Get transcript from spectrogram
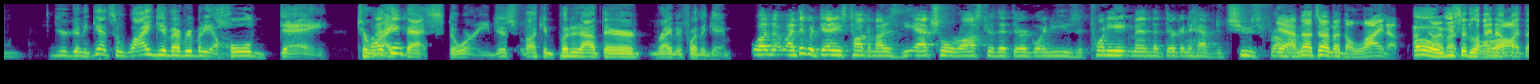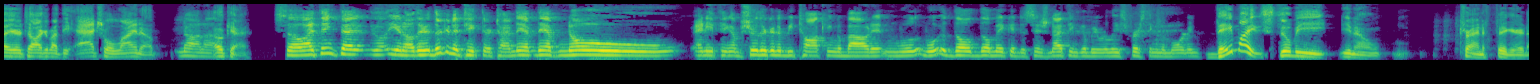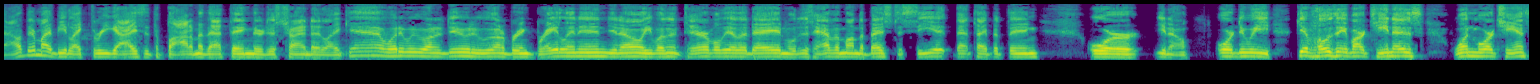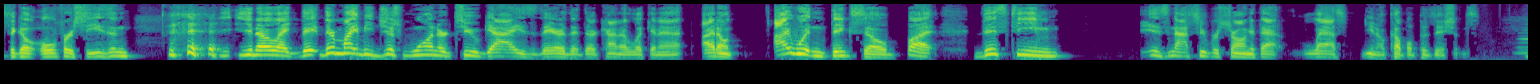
you're gonna get. So why give everybody a whole day to Well, write think- that story? Just fucking put it out there right before the game. Well, no, I think what Danny's talking about is the actual roster that they're going to use. The 28 men that they're going to have to choose from. yeah, I'm not talking about the lineup. I'm Oh, you about said the lineup. raw- I thought you were talking about the actual lineup. No, no. Okay. So I think that you know they're they're going to take their time. They have they have no anything. I'm sure they're going to be talking about it, and we'll, we'll they'll they'll make a decision. I think it'll be released first thing in the morning. They might still be, you know, trying to figure it out. There might be like three guys at the bottom of that thing. They're just trying to like, yeah, what do we want to do? Do we want to bring Brailyn in? You know, he wasn't terrible the other day, and we'll just have him on the bench to see it. That type of thing, or you know, or do we give Jose Martinez one more chance to go oh over season? you know, like they, there might be just one or two guys there that they're kind of looking at. I don't, I wouldn't think so, but this team is not super strong at that last, you know, couple positions.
